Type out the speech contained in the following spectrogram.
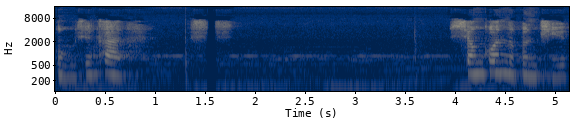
我们先看相关的问题。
